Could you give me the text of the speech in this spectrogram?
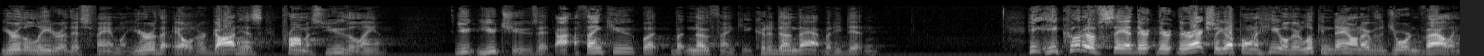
You're the leader of this family. You're the elder. God has promised you the land. You, you choose it. I thank you, but, but no thank you. Could have done that, but he didn't. He, he could have said, they're, they're, they're actually up on a hill. They're looking down over the Jordan Valley.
